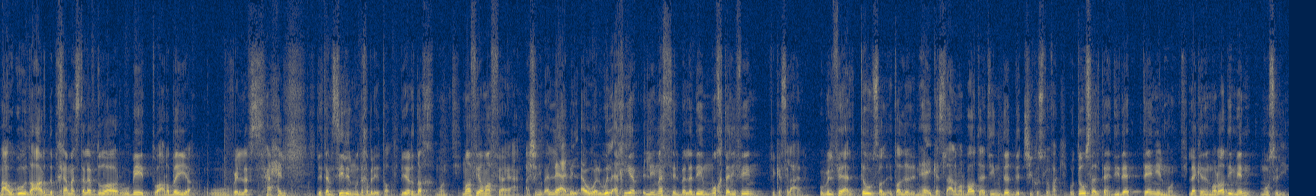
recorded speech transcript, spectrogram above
مع وجود عرض ب 5000 دولار وبيت وعربية وفيلا في الساحل لتمثيل المنتخب الإيطالي. بيرضخ مونتي. مافيا مافيا يعني. عشان يبقى اللاعب الأول والأخير اللي يمثل بلدين مختلفين في كأس العالم. وبالفعل توصل إيطاليا لنهائي كأس العالم 34 ضد تشيكوسلوفاكيا. وتوصل تهديدات تاني لمونتي. لكن المرة دي من موسوليني.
